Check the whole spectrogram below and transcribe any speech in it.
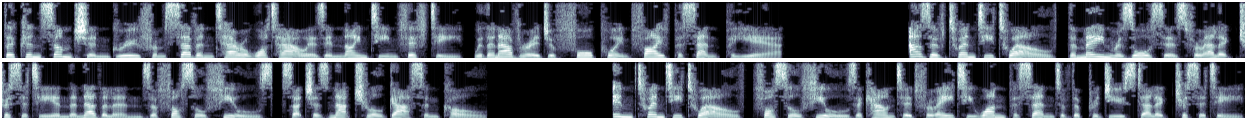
The consumption grew from 7 terawatt-hours in 1950, with an average of 4.5% per year. As of 2012, the main resources for electricity in the Netherlands are fossil fuels, such as natural gas and coal. In 2012, fossil fuels accounted for 81% of the produced electricity.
